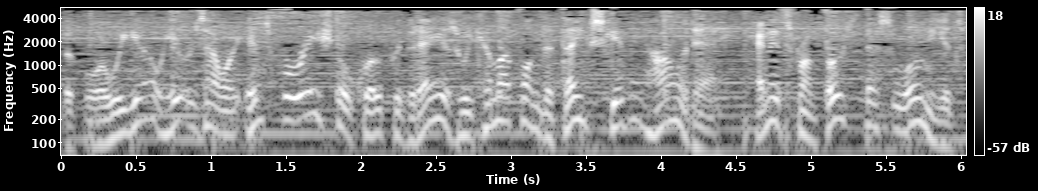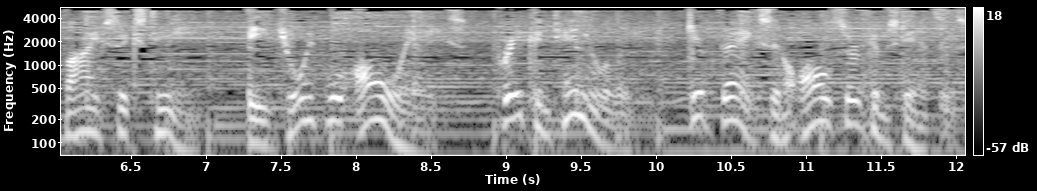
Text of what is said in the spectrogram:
Before we go, here is our inspirational quote for the day as we come up on the Thanksgiving holiday. And it's from 1 Thessalonians 5.16. Be joyful always. Pray continually. Give thanks in all circumstances,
